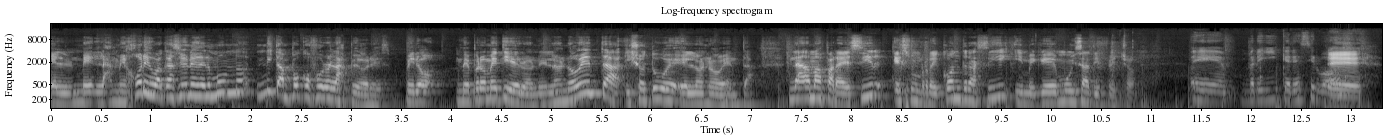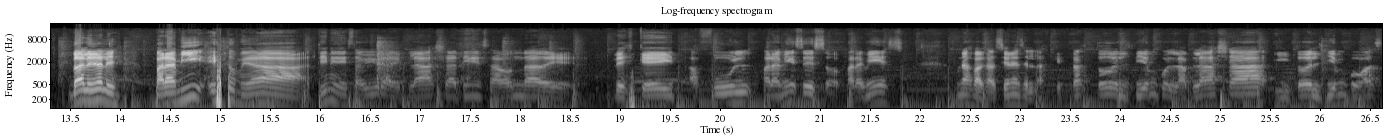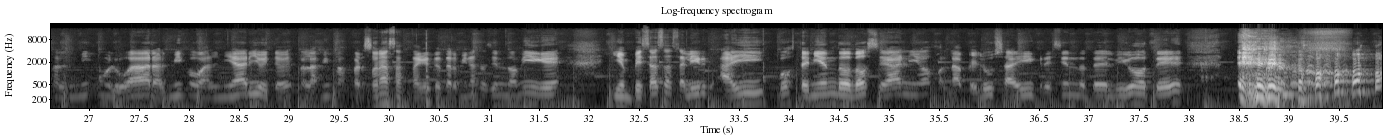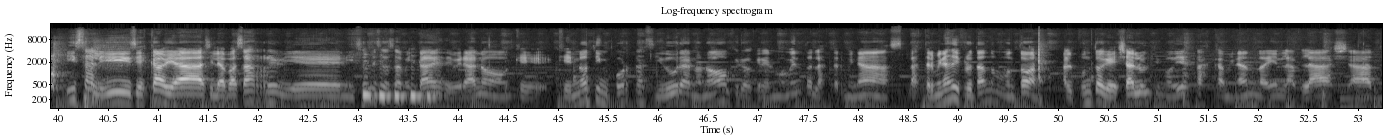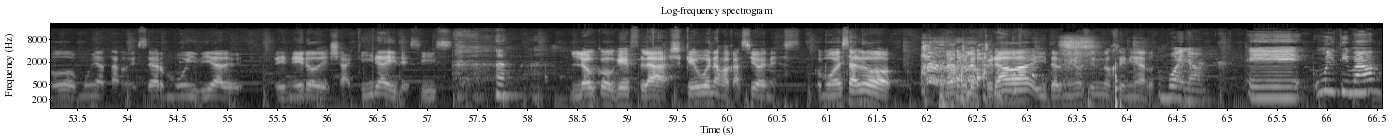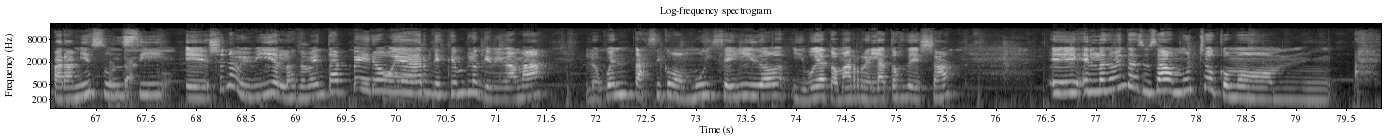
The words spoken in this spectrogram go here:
las mejores vacaciones del mundo, ni tampoco fueron las peores. Pero me prometieron en los 90 y yo tuve en los 90. Nada más para decir, es un recontra sí y me quedé muy satisfecho. Eh, Bri, ¿querés ir vos? Eh, dale, dale. Para mí esto me da... Tiene esa vibra de playa, tiene esa onda de, de skate a full. Para mí es eso. Para mí es unas vacaciones en las que estás todo el tiempo en la playa y todo el tiempo vas al mismo lugar, al mismo balneario y te ves con las mismas personas hasta que te terminás haciendo amigue y empezás a salir ahí vos teniendo 12 años con la pelusa ahí creciéndote del bigote y salís y escabiás y la pasás re bien y son esas amistades de verano que, que no te importa si duran o no, pero que en el momento las terminás, las terminás disfrutando un montón, al punto que ya el último día estás caminando ahí en la playa, todo muy atardecer, muy día de, de enero de Shakira y decís, loco, qué flash, qué buenas vacaciones. Como es algo, no me lo esperaba y terminó siendo genial. Bueno, eh, última, para mí es un sí. Eh, yo no viví en los 90, pero voy a dar un ejemplo que mi mamá lo cuenta así como muy seguido y voy a tomar relatos de ella. Eh, en los 90 se usaba mucho como, mm,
